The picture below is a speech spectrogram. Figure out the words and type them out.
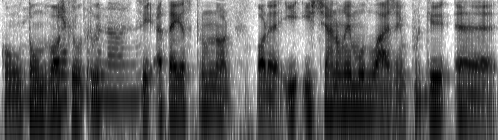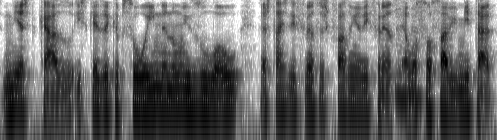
com o tom de voz que eu utilizo. pormenor, né? Sim, até esse pormenor. Ora, isto já não é modelagem, porque eh, neste caso, isto quer dizer que a pessoa ainda não isolou as tais diferenças que fazem a diferença. Ela só sabe imitar,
